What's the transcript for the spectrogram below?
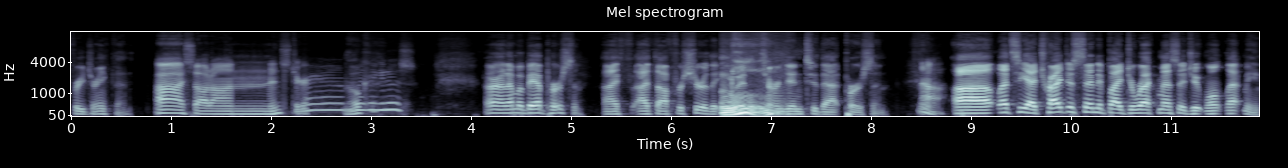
free drink then? Uh, I saw it on Instagram. I Okay. think it is. All right, I'm a bad person. I I thought for sure that you had Me? turned into that person. No. Uh, let's see. I tried to send it by direct message. It won't let me.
